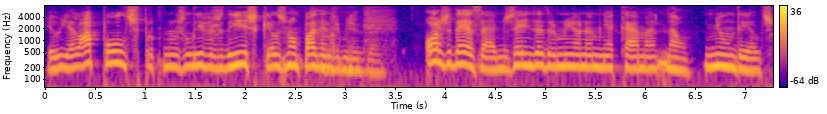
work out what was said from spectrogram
Eu ia lá pô-los porque nos livros diz que eles não podem dormir aos 10 anos ainda dormiam na minha cama? Não, nenhum deles.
